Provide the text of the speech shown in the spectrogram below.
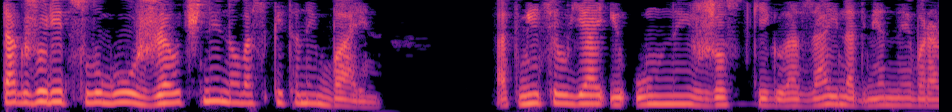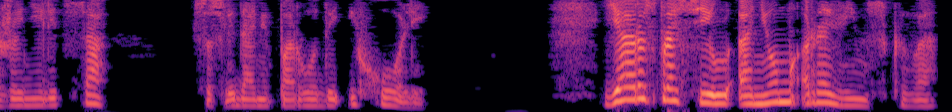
Так журит слугу желчный, но воспитанный барин. Отметил я и умные жесткие глаза, и надменное выражение лица со следами породы и холи. Я расспросил о нем Равинского.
